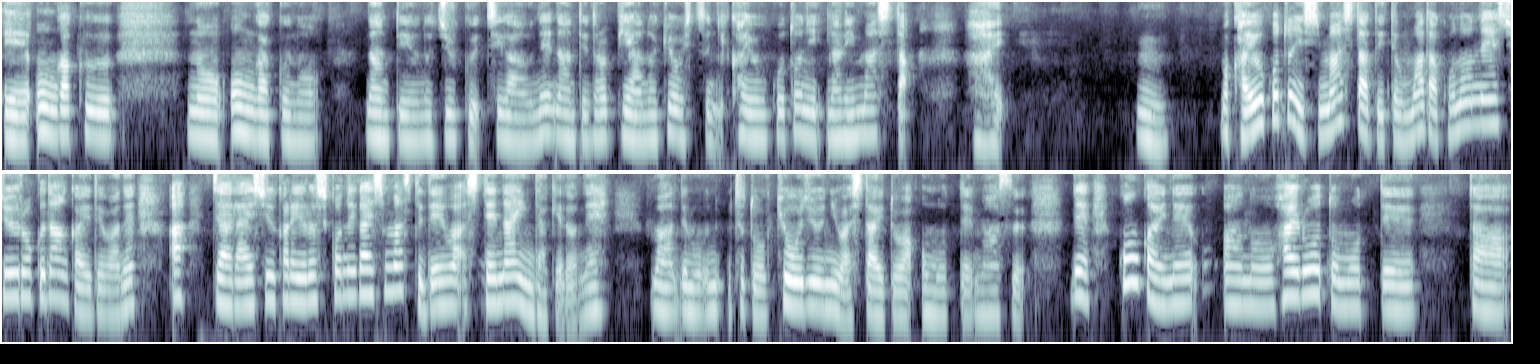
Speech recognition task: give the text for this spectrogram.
えー音楽の音楽のなんていうの塾違うねなんていうんだろうピアノ教室に通うことになりました。はい。うん。まあ、通うことにしましたって言ってもまだこのね収録段階ではねあじゃあ来週からよろしくお願いしますって電話してないんだけどね。まあでもちょっと今日中にはしたいとは思ってます。で今回ねあの入ろうと思ってた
